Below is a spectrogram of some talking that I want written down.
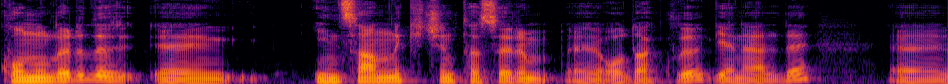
konuları da e, insanlık için tasarım e, odaklı genelde. E,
